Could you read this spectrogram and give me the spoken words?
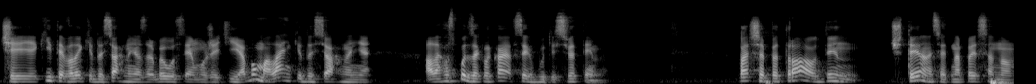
чи які ти великі досягнення зробив у своєму житті, або маленькі досягнення, але Господь закликає всіх бути святими. 1 Петра 1,14 написано:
